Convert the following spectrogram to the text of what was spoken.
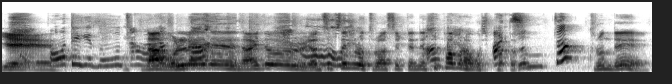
예. 어 되게 너무 잘한다. 나 원래는 아이돌 어. 연습생으로 들어왔을 때는 아, 힙합을 하고 아 싶었거든. 진짜? 그런데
